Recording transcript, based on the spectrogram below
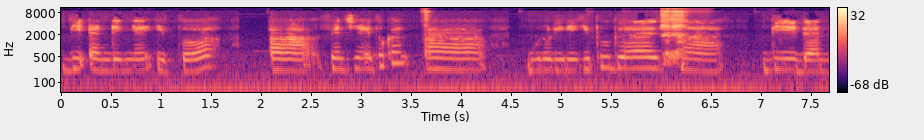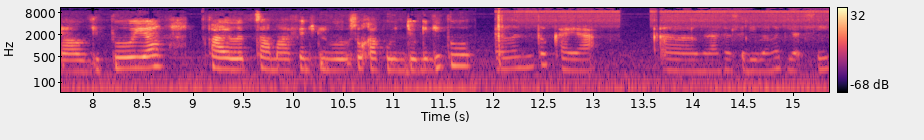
di endingnya itu, uh, Vince-nya itu kan uh, bunuh diri gitu guys. Nah, di danau gitu yang Violet sama Vince dulu suka kunjungin gitu. Ellen tuh kayak uh, ngerasa sedih banget gak sih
